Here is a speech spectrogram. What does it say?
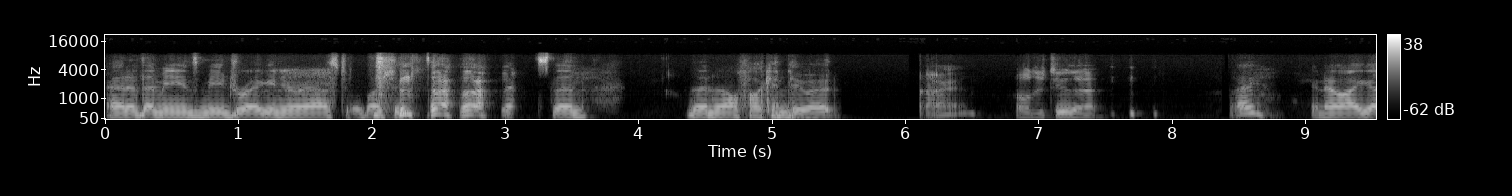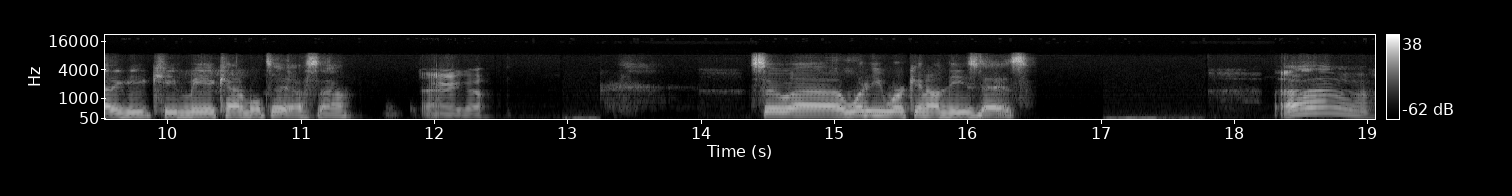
And if that means me dragging your ass to a bunch of events, then then I'll fucking do it. right. Hold you to that. Hey, you know I got to keep me accountable too. So There you go. so uh, what are you working on these days? Oh,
